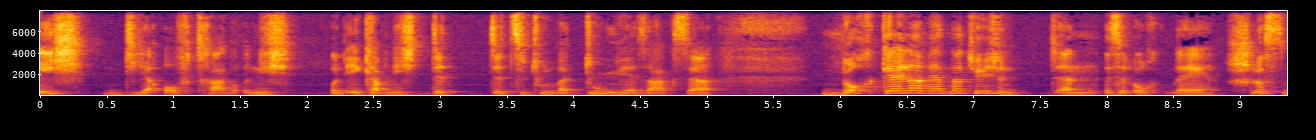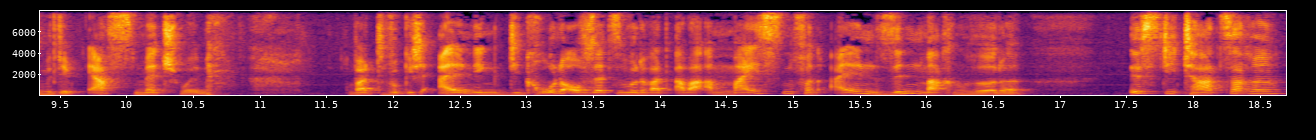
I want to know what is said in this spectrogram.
ich dir auftrage und nicht, und ich habe nicht das zu tun, was du mir sagst, ja. Noch geiler wäre natürlich, und dann ist es auch, nee, Schluss mit dem ersten Match, wo was wirklich allen Dingen die Krone aufsetzen würde, was aber am meisten von allen Sinn machen würde, ist die Tatsache,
